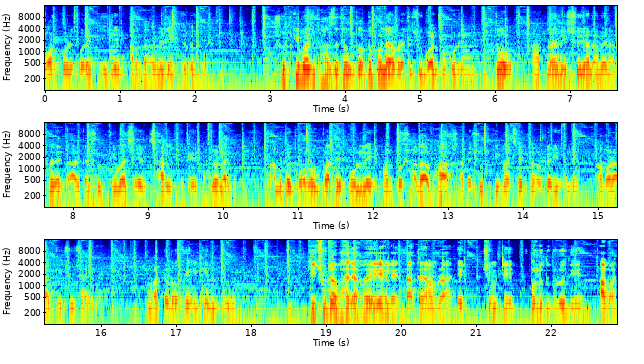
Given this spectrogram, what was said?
কড়কড়ে করে ভেজে আলাদাভাবে রেখে দেবো। শুটকি মাছ ভাজতে থাকুক, ততক্ষণে আমরা কিছু গল্প করে নিই। তো, আপনারা নিশ্চয়ই জানাবেন আপনাদের কার কার শুটকি মাছের ঝাল খেতে ভালো লাগে। আমি তো গরম পাতে পড়লে অল্প সাদা ভাত, সাথে শুটকি মাছের তরকারি হলে আমার আর কিছু চাই না। মাটনও ফেল কিন্তু। কিছুটা ভাজা হয়ে গেলে তাতে আমরা এক চিমটে হলুদ গুঁড়ো দিয়ে আবার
